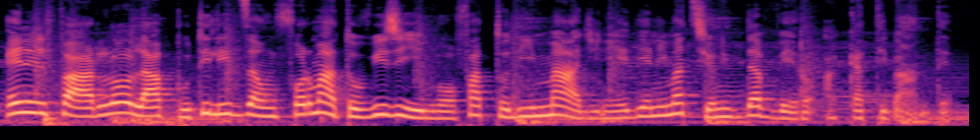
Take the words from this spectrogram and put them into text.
E nel farlo l'app utilizza un formato visivo fatto di immagini e di animazioni davvero accattivante.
